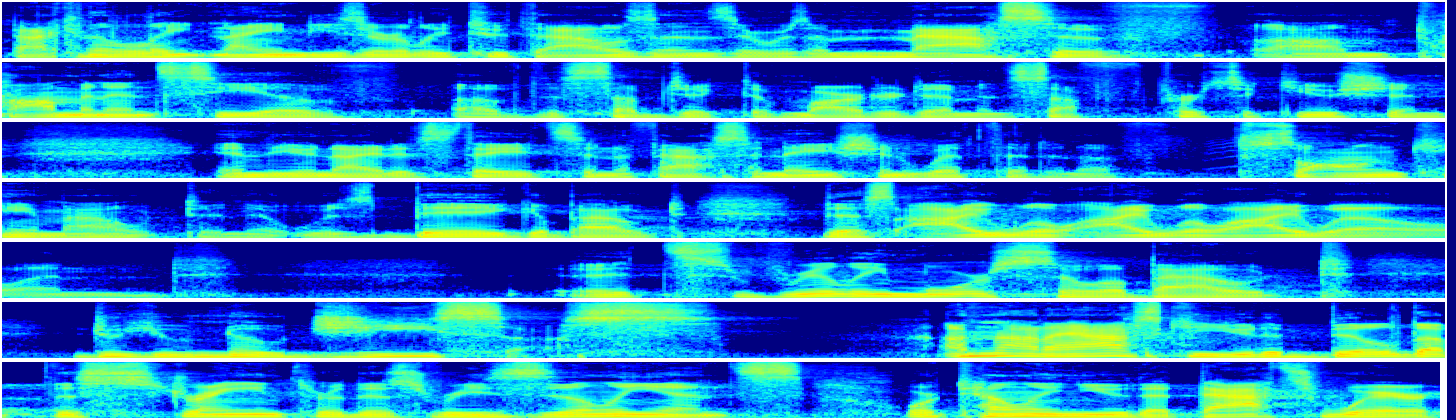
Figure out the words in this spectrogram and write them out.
Back in the late 90s, early 2000s, there was a massive um, prominency of, of the subject of martyrdom and persecution in the United States and a fascination with it. And a song came out and it was big about this I will, I will, I will. And it's really more so about do you know Jesus? I'm not asking you to build up this strength or this resilience or telling you that that's where,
